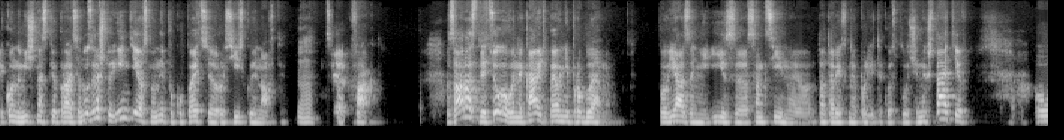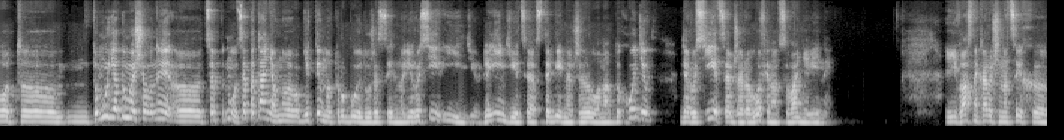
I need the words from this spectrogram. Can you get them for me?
економічна співпраця. Ну, зрештою, Індія основний покупець російської нафти. Угу. Це факт. Зараз для цього виникають певні проблеми, пов'язані із санкційною та тарифною політикою Сполучених Штатів. От е, тому я думаю, що вони е, це ну це питання воно об'єктивно турбує дуже сильно і Росію, і Індію. Для Індії це стабільне джерело наддоходів, для Росії це джерело фінансування війни. І, власне кажучи, на цих е,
